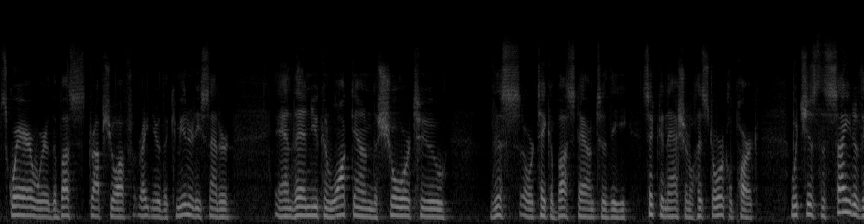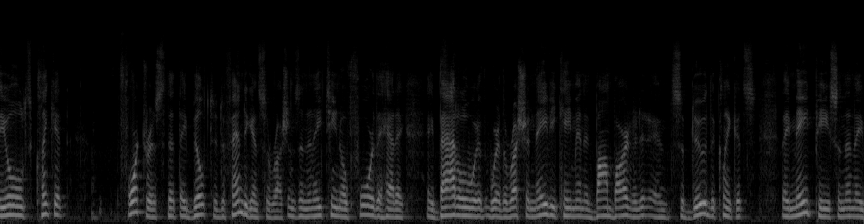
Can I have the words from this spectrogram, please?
square where the bus drops you off right near the community center. And then you can walk down the shore to this, or take a bus down to the Sitka National Historical Park, which is the site of the old Tlingit fortress that they built to defend against the Russians. And in 1804, they had a, a battle with, where the Russian Navy came in and bombarded it and subdued the Tlingits. They made peace, and then they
